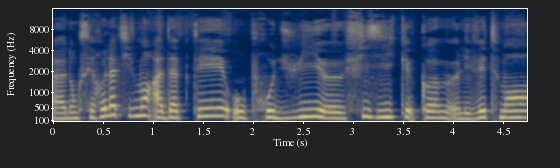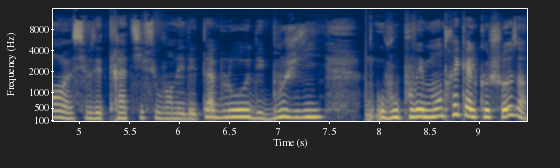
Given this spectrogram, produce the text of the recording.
Euh, donc c'est relativement adapté aux produits euh, physiques comme les vêtements, si vous êtes créatif, si vous vendez des tableaux, des bougies, où vous pouvez montrer quelque chose,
